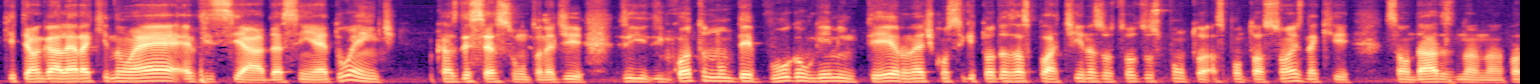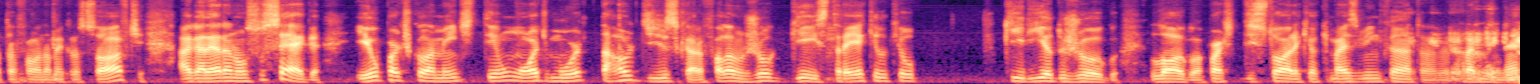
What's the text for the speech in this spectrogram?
que tem uma galera que não é, é viciada, assim, é doente causa desse assunto, né? De, de, enquanto não divulga um game inteiro, né? De conseguir todas as platinas ou todas os pontu as pontuações, né? Que são dadas na, na, plataforma da Microsoft, a galera não sossega. Eu, particularmente, tenho um ódio mortal disso, cara. Falando, joguei, extraí aquilo que eu queria do jogo. Logo, a parte de história, que é o que mais me encanta para mim, né?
